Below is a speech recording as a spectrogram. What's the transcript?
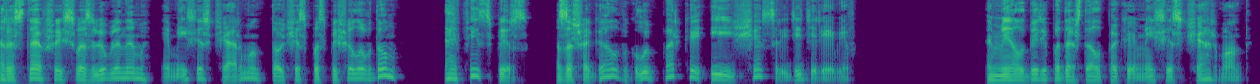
Расставшись с возлюбленным, миссис Чармонд тотчас поспешила в дом, а Фитспирс зашагал вглубь парка и исчез среди деревьев. Мелбери подождал, пока миссис Чармонд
